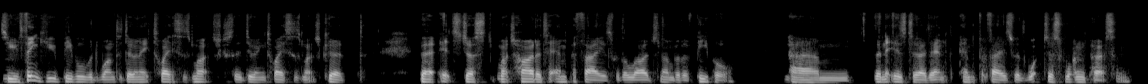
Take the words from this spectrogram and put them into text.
So you'd think you people would want to donate twice as much because they're doing twice as much good, but it's just much harder to empathize with a large number of people um, than it is to ident- empathize with what, just one person.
